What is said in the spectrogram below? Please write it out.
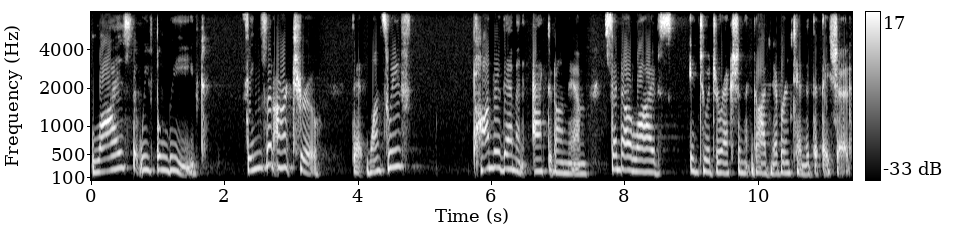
lies that we've believed, things that aren't true, that once we've pondered them and acted on them, send our lives into a direction that God never intended that they should.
